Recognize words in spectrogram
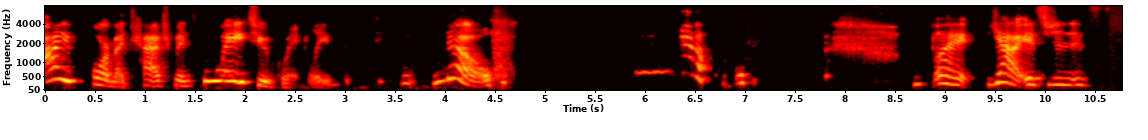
i form attachments way too quickly. No. No. But yeah it's just it's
